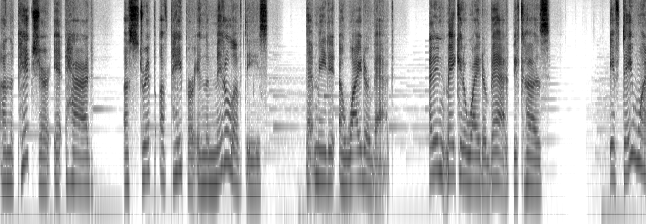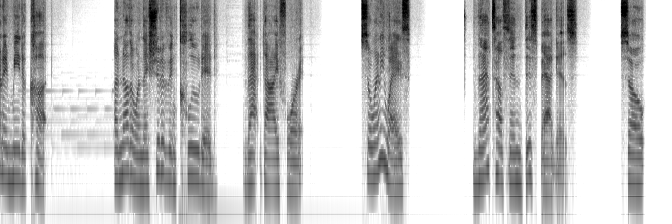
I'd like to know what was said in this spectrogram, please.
on the picture, it had a strip of paper in the middle of these that made it a wider bag. I didn't make it a wider bag because if they wanted me to cut another one, they should have included that die for it. So, anyways, that's how thin this bag is. So,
